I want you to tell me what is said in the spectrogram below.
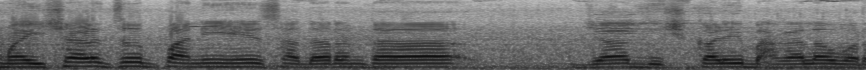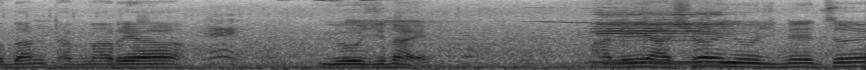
महिषाळचं पाणी हे साधारणतः ज्या दुष्काळी भागाला वरदान ठरणाऱ्या योजना आहे आणि अशा योजनेचं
